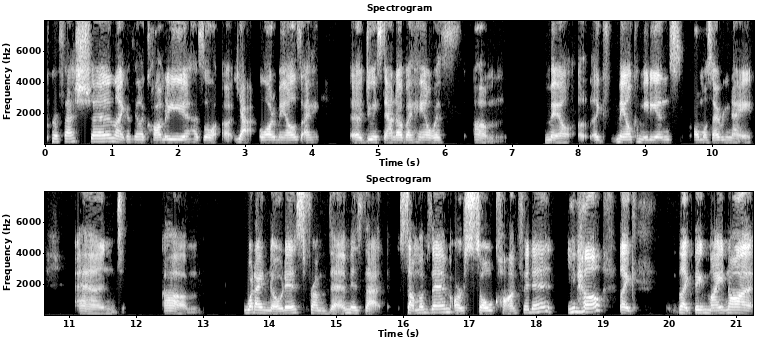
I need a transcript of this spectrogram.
profession. Like I feel like comedy has a lot, uh, yeah, a lot of males. I, uh, doing stand up, I hang out with um, male, uh, like male comedians almost every night. And um, what I notice from them is that some of them are so confident, you know, like like they might not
